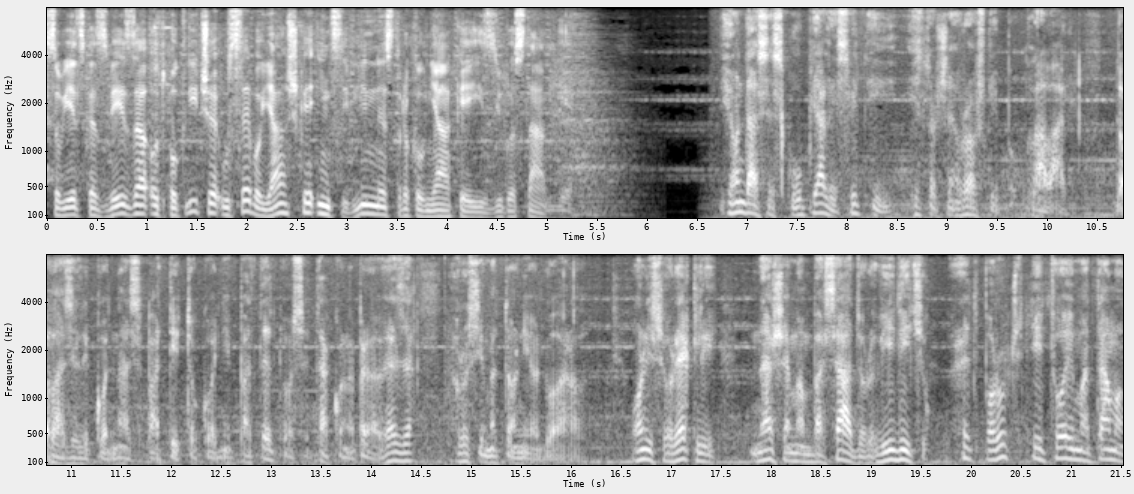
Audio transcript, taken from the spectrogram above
Sovjetska zveza odpokliče vse vojaške in civilne strokovnjake iz Jugoslavije. I onda se skupljali svi ti istočnoevropski glavari. Dolazili kod nas, pa Tito kod njih, pa to se tako napravila veza. Rusima to nije odgovaralo. Oni su rekli našem ambasadoru Vidiću, red poručiti tvojima tamo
